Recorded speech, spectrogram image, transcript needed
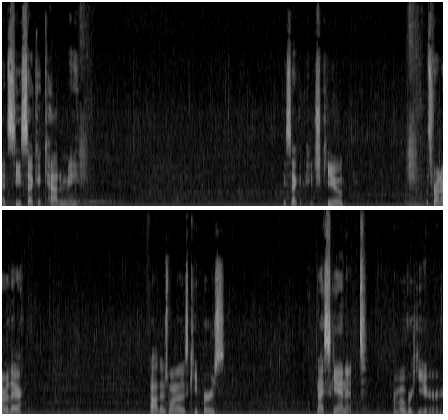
At C-Sec Academy. C-Sec HQ. Let's run over there. Ah, there's one of those keepers. And I scan it from over here.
